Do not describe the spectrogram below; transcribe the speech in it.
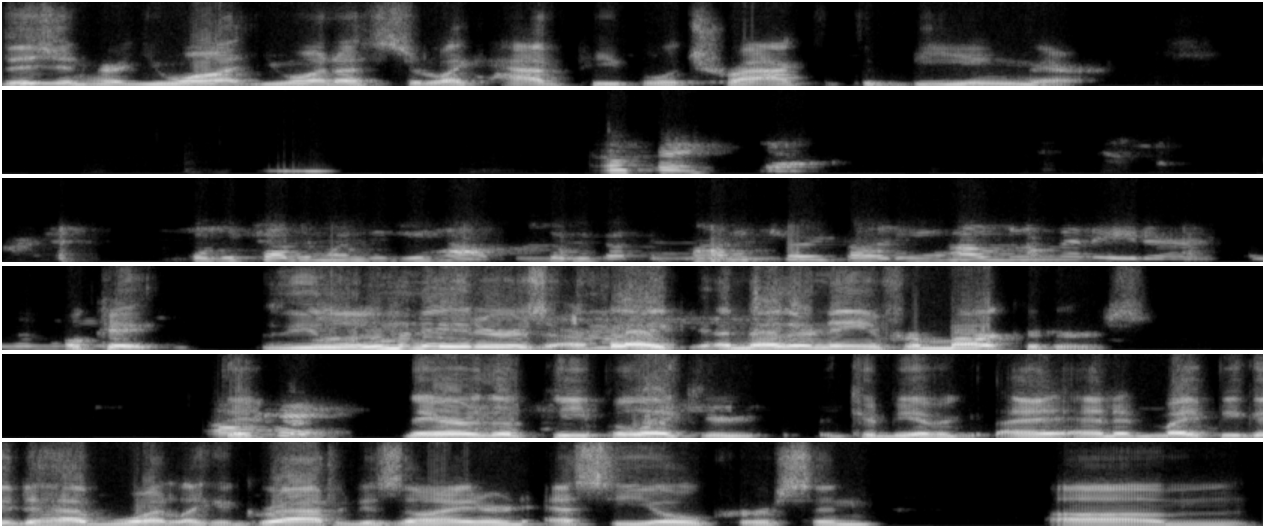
vision here you want you want to sort of like have people attracted to being there okay. Yeah so which other one did you have? So we got the planetary guardian. Illuminator. okay the illuminators are like another name for marketers They're- Okay. they're the people like you could be a, and it might be good to have one like a graphic designer an seo person um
